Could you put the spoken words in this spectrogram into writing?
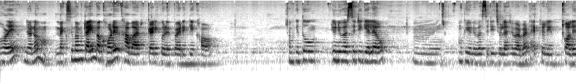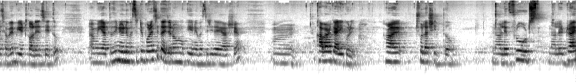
ঘরে যেন ম্যাক্সিমাম টাইম বা ঘরের খাবার ক্যারি করে বাইরে গিয়ে খাওয়া। আমি কিন্তু ইউনিভার্সিটি গেলেও মুখে ইউনিভার্সিটি চলে আসে বারবার। অ্যাকচুয়ালি কলেজ হবে বিএড কলেজ যেহেতু। আমি এতদিন ইউনিভার্সিটি পড়েছি, তো এই জন্য মুখে ইউনিভার্সিটি থেকে আসে। খাবার ক্যারি করি। হয় ছোলা সিদ্ধ, নাহলে ফ্রুটস নাহলে ড্রাই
